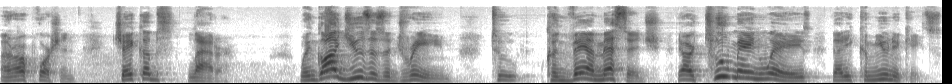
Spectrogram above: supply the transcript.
in our portion, Jacob's ladder. When God uses a dream to convey a message, there are two main ways that he communicates.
